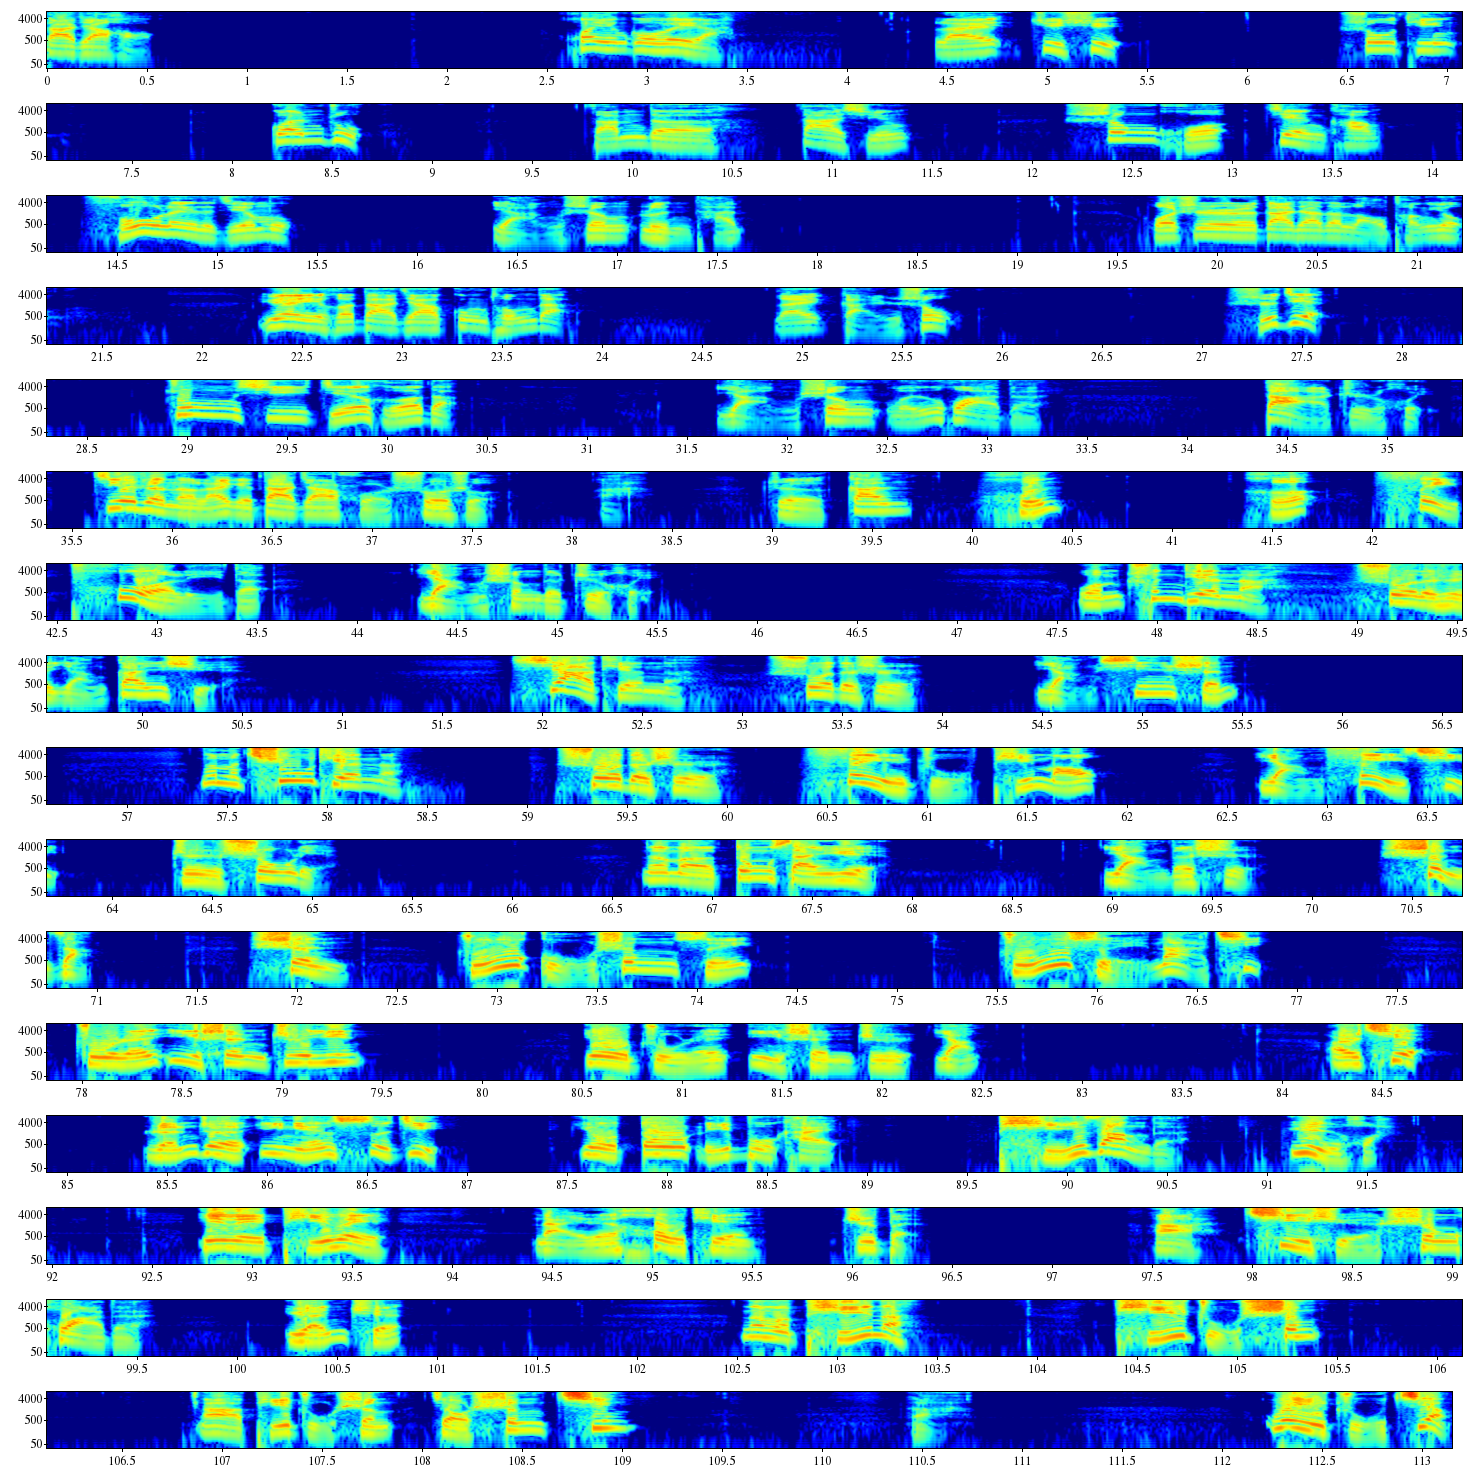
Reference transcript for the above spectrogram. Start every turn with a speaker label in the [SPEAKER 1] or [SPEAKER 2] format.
[SPEAKER 1] 大家好，欢迎各位呀，来继续收听、关注咱们的大型生活健康服务类的节目《养生论坛》。我是大家的老朋友，愿意和大家共同的来感受、实践。中西结合的养生文化的大智慧，接着呢，来给大家伙说说啊，这肝魂和肺魄里的养生的智慧。我们春天呢说的是养肝血，夏天呢说的是养心神，那么秋天呢？说的是肺主皮毛，养肺气之收敛。那么冬三月养的是肾脏，肾主骨生髓，主髓纳气，主人一身之阴，又主人一身之阳。而且人这一年四季又都离不开。脾脏的运化，因为脾胃乃人后天之本，啊，气血生化的源泉。那么脾呢？脾主生，啊，脾主生叫生清，啊，胃主降，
